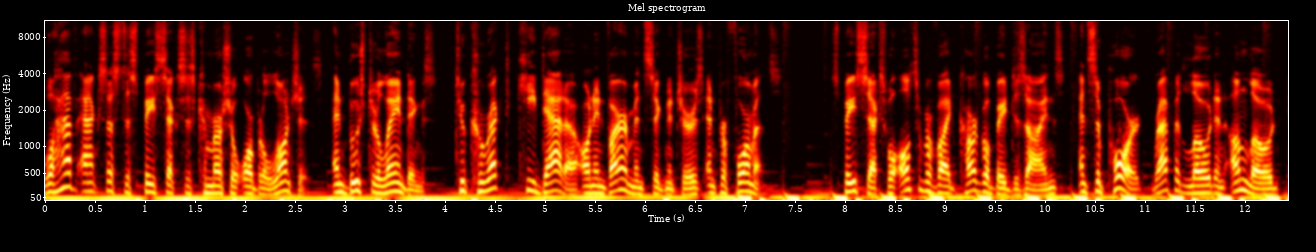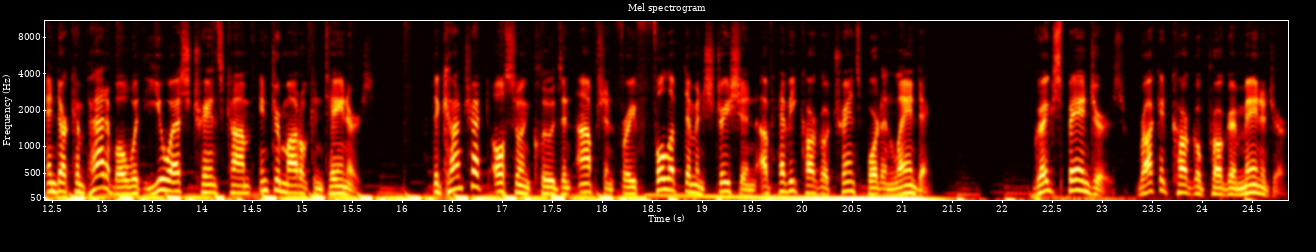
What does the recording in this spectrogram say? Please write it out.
will have access to SpaceX's commercial orbital launches and booster landings to correct key data on environment signatures and performance. SpaceX will also provide cargo bay designs and support rapid load and unload and are compatible with US Transcom intermodal containers. The contract also includes an option for a full-up demonstration of heavy cargo transport and landing. Greg Spanjers, Rocket Cargo Program Manager,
